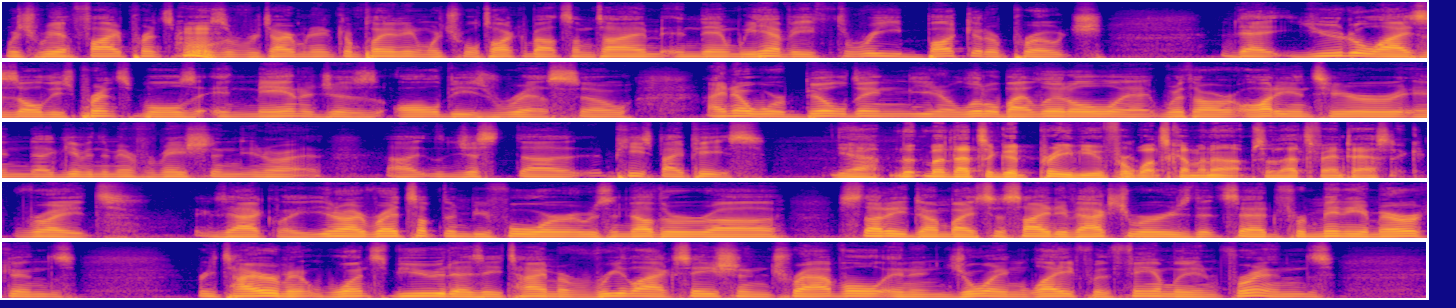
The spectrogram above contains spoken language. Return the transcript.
which we have five principles hmm. of retirement income planning, which we'll talk about sometime, and then we have a three bucket approach that utilizes all these principles and manages all these risks. So I know we're building, you know, little by little uh, with our audience here and uh, giving them information, you know, uh, just uh, piece by piece. Yeah, but that's a good preview for what's coming up. So that's fantastic. Right. Exactly. You know, I read something before. It was another uh, study done by Society of Actuaries that said for many Americans, retirement, once viewed as a time of relaxation, travel, and enjoying life with family and friends,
